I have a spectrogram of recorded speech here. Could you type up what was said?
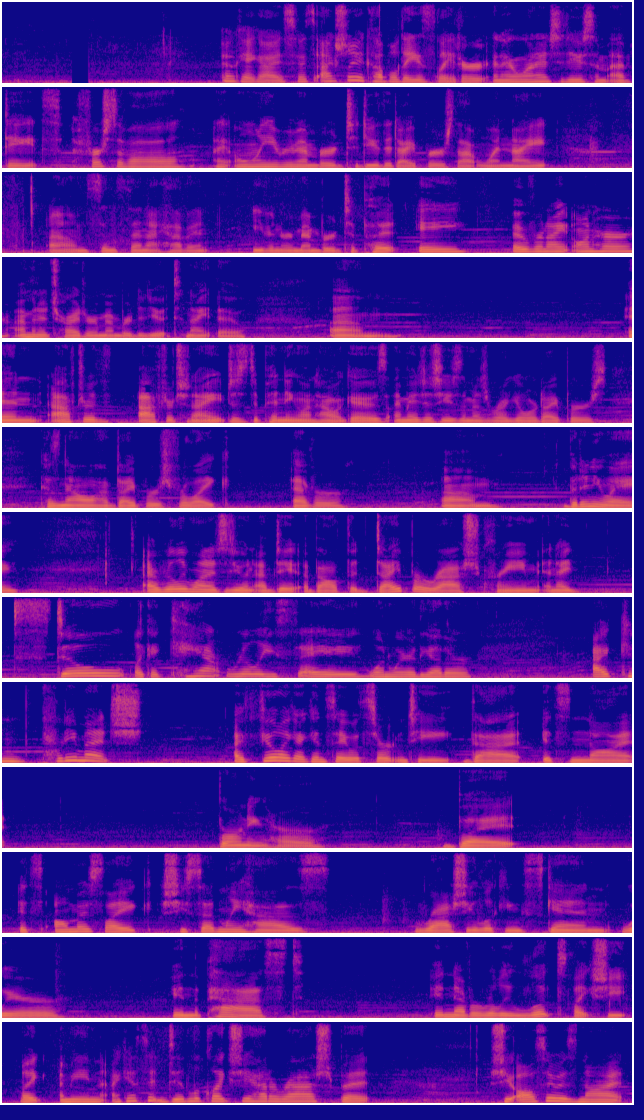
Okay, guys, so it's actually a couple days later, and I wanted to do some updates. First of all, I only remembered to do the diapers that one night. Um, since then, I haven't even remembered to put a overnight on her. I'm to try to remember to do it tonight, though. Um, and after after tonight, just depending on how it goes, I may just use them as regular diapers because now I'll have diapers for like ever um, but anyway, I really wanted to do an update about the diaper rash cream, and I still, like, I can't really say one way or the other. I can pretty much, I feel like I can say with certainty that it's not burning her, but it's almost like she suddenly has rashy looking skin where in the past it never really looked like she like I mean, I guess it did look like she had a rash, but she also is not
